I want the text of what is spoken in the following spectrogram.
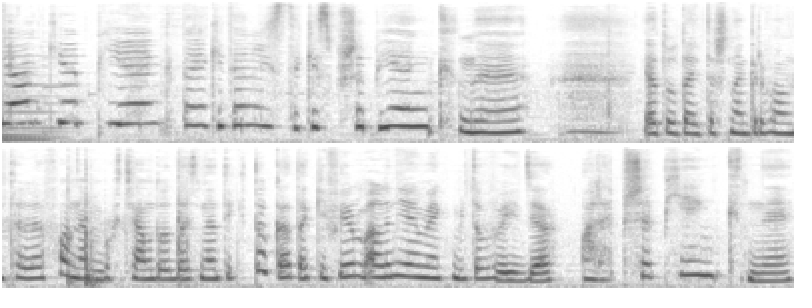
Jakie piękne, jaki ten listek jest przepiękny. Ja tutaj też nagrywam telefonem, bo chciałam dodać na TikToka taki film, ale nie wiem jak mi to wyjdzie. Ale przepiękny.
